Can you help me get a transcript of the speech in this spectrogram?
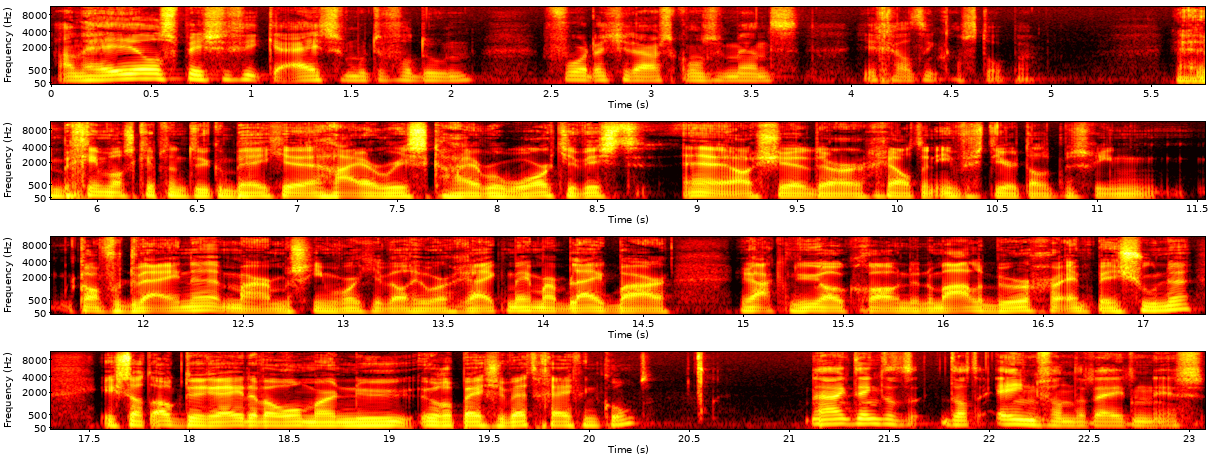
aan heel specifieke eisen moeten voldoen voordat je daar als consument je geld in kan stoppen. Ja, in het begin was crypto natuurlijk een beetje high risk, high reward. Je wist eh, als je er geld in investeert dat het misschien kan verdwijnen, maar misschien word je wel heel erg rijk mee. Maar blijkbaar raakt nu ook gewoon de normale burger en pensioenen. Is dat ook de reden waarom er nu Europese wetgeving komt? Nou, ik denk dat dat één van de redenen is.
